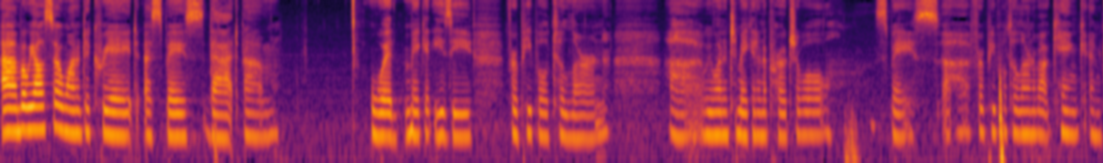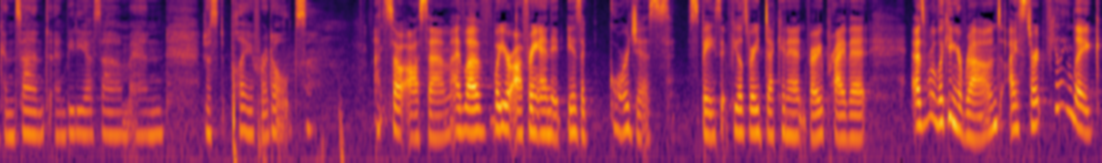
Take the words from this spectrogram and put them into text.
Um, but we also wanted to create a space that um, would make it easy for people to learn. Uh, we wanted to make it an approachable space uh, for people to learn about kink and consent and BDSM and just play for adults. That's so awesome. I love what you're offering, and it is a gorgeous space. It feels very decadent, very private. As we're looking around, I start feeling like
